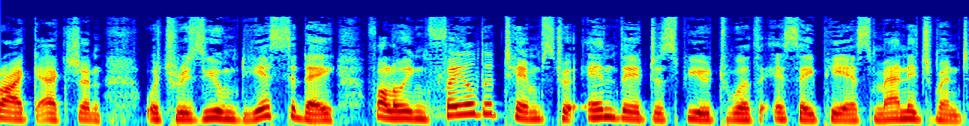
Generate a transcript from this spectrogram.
strike action, which resumed yesterday following failed attempts to end their dispute with SAPS management.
